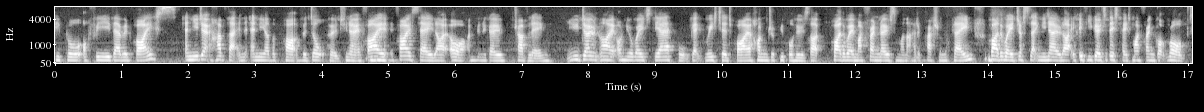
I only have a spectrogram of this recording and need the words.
people offer you their advice and you don't have that in any other part of adulthood. You know if i mm-hmm. if i say like oh i'm going to go traveling you don't like on your way to the airport get greeted by a hundred people who's like by the way my friend knows someone that had a crash on the plane. By the way just letting you know like if you go to this place my friend got robbed.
